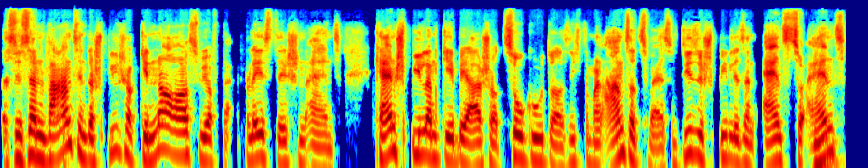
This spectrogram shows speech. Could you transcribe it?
Das ist ein Wahnsinn. Das Spiel schaut genau aus wie auf der PlayStation 1. Kein Spiel am GBA schaut so gut aus, nicht einmal ansatzweise. Und dieses Spiel ist ein 1 zu 1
